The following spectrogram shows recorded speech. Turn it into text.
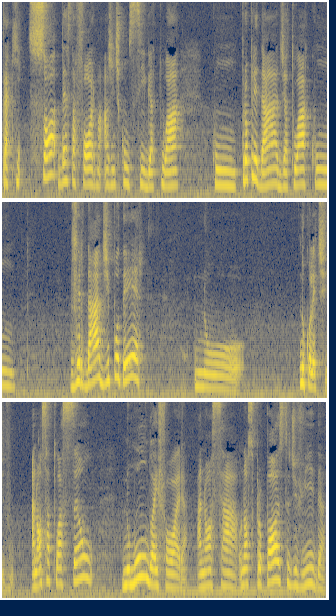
para que só desta forma a gente consiga atuar com propriedade, atuar com verdade e poder no, no coletivo. A nossa atuação no mundo aí fora, a nossa, o nosso propósito de vida,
